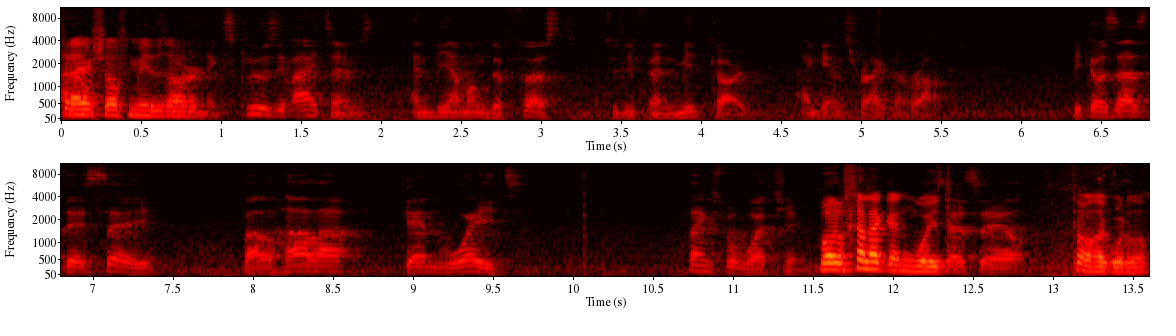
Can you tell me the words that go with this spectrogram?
Tribes of Midgard. Because as they say, Valhalla can wait. Thanks for watching. Valhalla can wait. Estamos de acuerdo.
